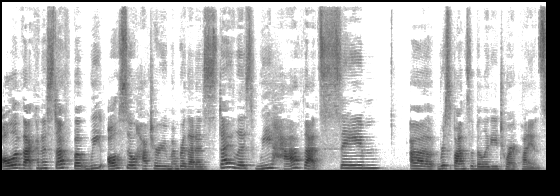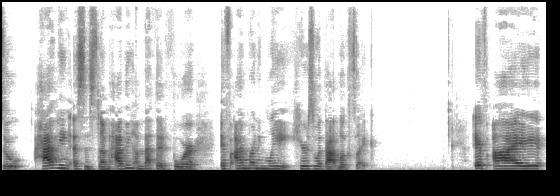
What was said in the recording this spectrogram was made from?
all of that kind of stuff. But we also have to remember that as stylists, we have that same uh, responsibility to our clients. So, having a system, having a method for if I'm running late, here's what that looks like. If I,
